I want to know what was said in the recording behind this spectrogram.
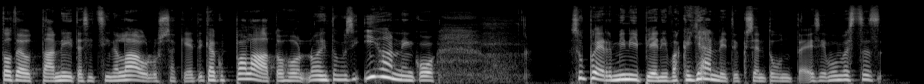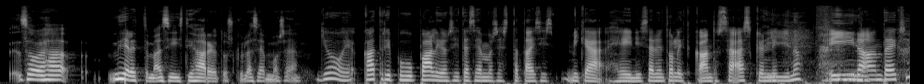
toteuttaa niitä sitten siinä laulussakin, että ikään kuin palaa tuohon noihin ihan niin kuin super minipieni vaikka jännityksen tunteisiin. Mun mielestä se, se on ihan mielettömän siisti harjoitus kyllä semmoiseen. Joo, ja Katri puhuu paljon sitä semmoisesta, tai siis mikä Heini sä nyt olitkaan tuossa äsken. Niin, Iina. Iina, anteeksi.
